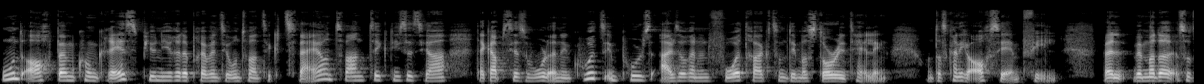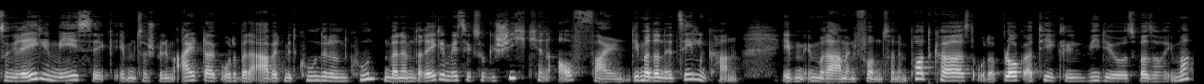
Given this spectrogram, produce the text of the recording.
Und auch beim Kongress Pioniere der Prävention 2022 dieses Jahr, da gab es ja sowohl einen Kurzimpuls als auch einen Vortrag zum Thema Storytelling. Und das kann ich auch sehr empfehlen. Weil wenn man da sozusagen regelmäßig, eben zum Beispiel im Alltag oder bei der Arbeit mit Kundinnen und Kunden, wenn einem da regelmäßig so Geschichtchen auffallen, die man dann erzählen kann, eben im Rahmen von so einem Podcast oder Blogartikel, Artikeln, Videos, was auch immer,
